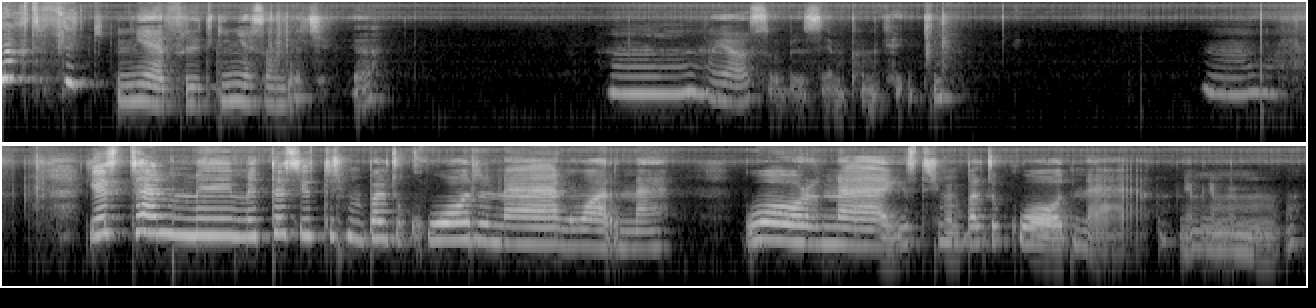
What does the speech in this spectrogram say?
ja chcę frytki. Nie, frytki nie są dla ciebie. Mm, ja sobie zjem pankejki. Mm. Jesteśmy, my też jesteśmy bardzo głodne, głodne, głodne, jesteśmy bardzo głodne. Niam, niam, niam.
